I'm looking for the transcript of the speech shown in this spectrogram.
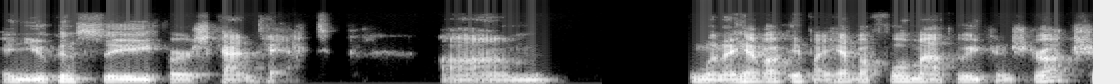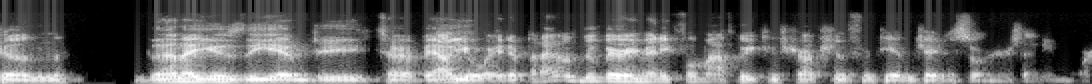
and you can see first contact. Um, when I have a, if I have a full mouth reconstruction, then I use the EMG to evaluate it, but I don't do very many full mouth reconstructions for TMJ disorders anymore.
